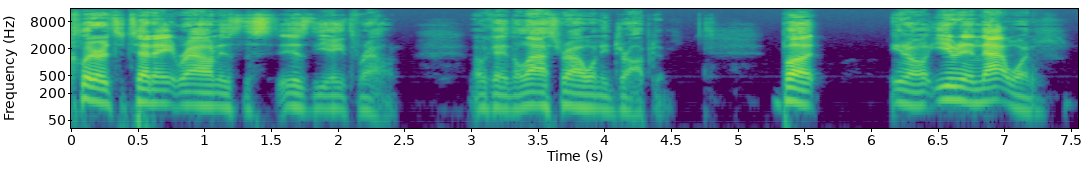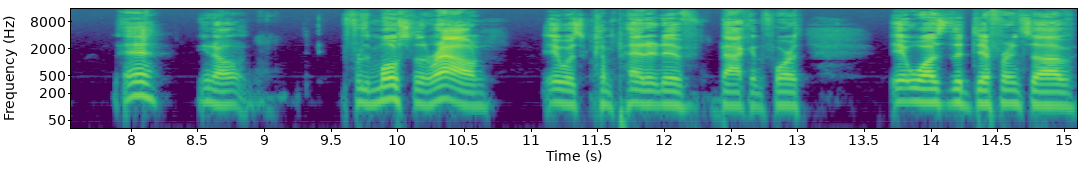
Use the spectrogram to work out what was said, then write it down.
clear it's a 10-8 round is the is the eighth round. Okay, the last round when he dropped him, but you know, even in that one, eh, you know, for the most of the round, it was competitive back and forth. It was the difference of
